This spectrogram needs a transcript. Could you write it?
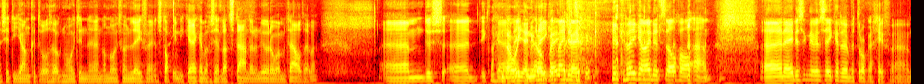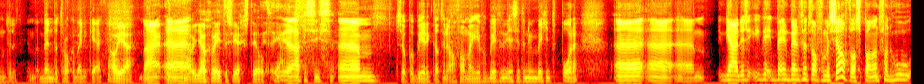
zit te janken terwijl ze ook nooit in eh, nog nooit van hun leven een stap in die kerk hebben gezet, laat staan daar een euro aan betaald hebben. Ehm, dus eh, ik eh, jij reken, reken mij dit, ik reken mij dit zelf al aan. Eh, nee, dus ik ben zeker eh, betrokken. Geef, eh, natuurlijk. Ik ben betrokken bij die kerk. Oh ja. Maar nou, jouw geweten is weer gestild. ja, precies. Ehm, zo probeer ik dat in elk geval. Maar je probeert, jij zit er nu een beetje te porren. Eh, eh, ehm, ja, dus ik, ik, ben, ik vind het wel voor mezelf wel spannend. Van hoe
